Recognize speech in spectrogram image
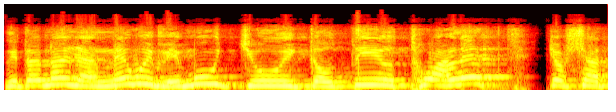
Người ta nói rằng nếu quý vị muốn chùi cầu tiêu toilet cho sạch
